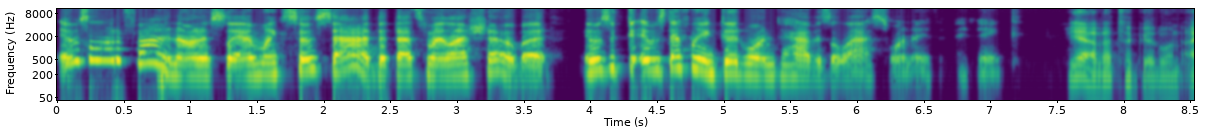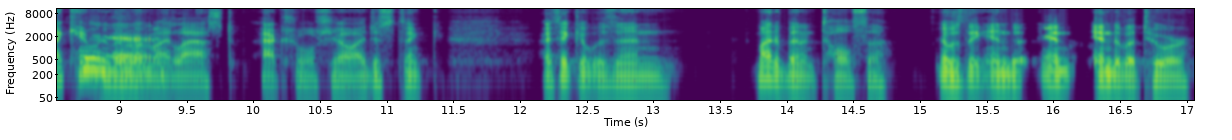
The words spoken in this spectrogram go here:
it was a lot of fun, honestly. I'm like so sad that that's my last show, but it was a, it was definitely a good one to have as a last one, I, I think. Yeah, that's a good one. I can't yeah. remember my last actual show. I just think, I think it was in, might have been in Tulsa. It was the end end end of a tour.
